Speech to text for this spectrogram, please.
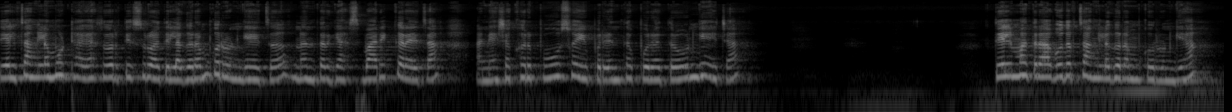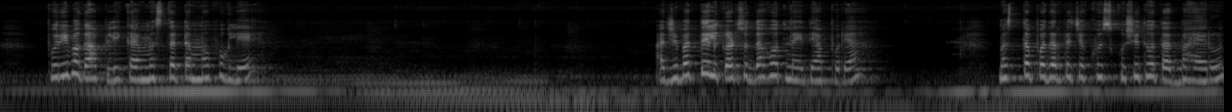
तेल चांगलं मोठ्या गॅसवरती सुरुवातीला गरम करून घ्यायचं नंतर गॅस बारीक करायचा आणि अशा खरपूस होईपर्यंत पुऱ्या तळून घ्यायच्या. तेल मात्र अगोदर चांगलं गरम करून घ्या. पुरी बघा आपली काय मस्त टम्म फुगली आहे अजिबात तेलकटसुद्धा होत नाही त्या पुऱ्या. मस्त पदार्थाचे खुसखुशीत होतात बाहेरून.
